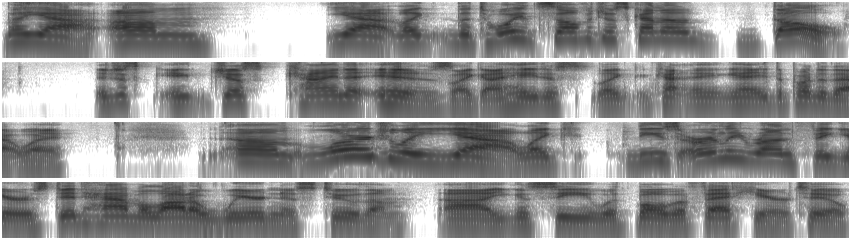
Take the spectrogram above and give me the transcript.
But yeah, um, yeah, like the toy itself is just kind of dull. It just, it just kind of is. Like I hate to, like, I hate to put it that way. Um, largely, yeah, like these early run figures did have a lot of weirdness to them. Uh, you can see with Boba Fett here too.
